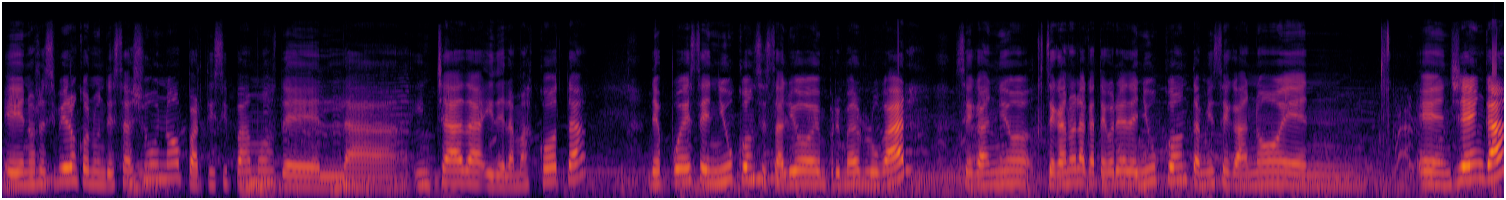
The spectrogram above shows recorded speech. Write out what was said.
Eh, nos recibieron con un desayuno, participamos de la hinchada y de la mascota. Después en Newcon se salió en primer lugar se ganó, se ganó la categoría de Newcon, también se ganó en, en Yenga,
